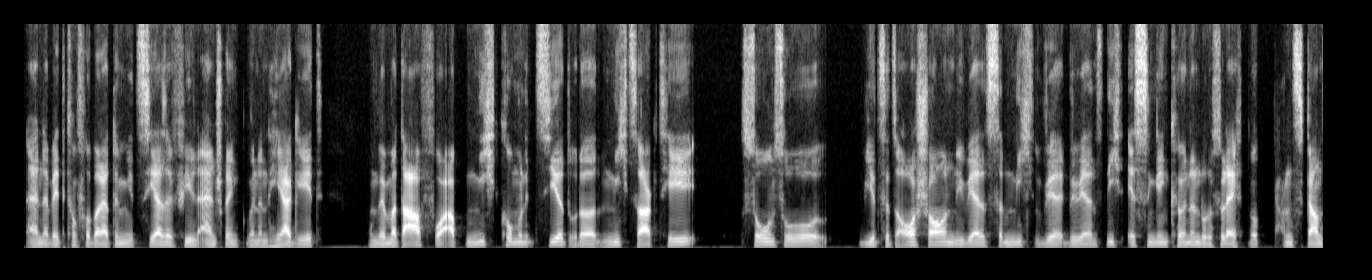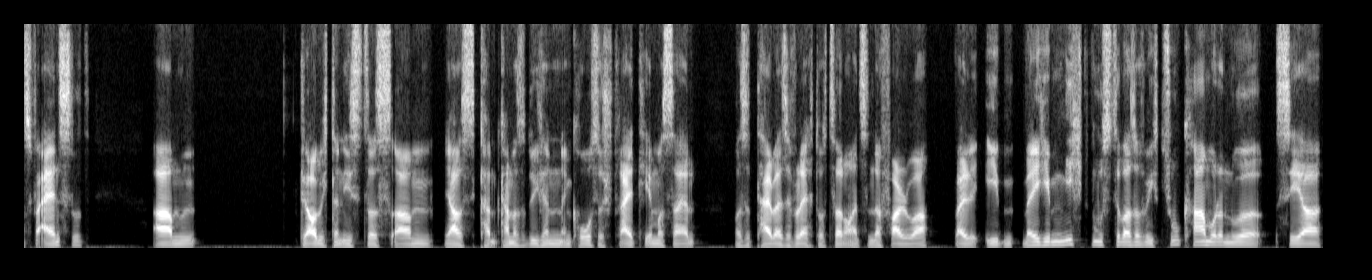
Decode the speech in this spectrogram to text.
eine Wettkampfvorbereitung mit sehr, sehr vielen Einschränkungen hergeht. Und wenn man da vorab nicht kommuniziert oder nicht sagt, hey, so und so wird es jetzt ausschauen, ich werde jetzt dann nicht, wir, wir werden jetzt nicht essen gehen können oder vielleicht nur ganz, ganz vereinzelt, ähm, glaube ich, dann ist das, ähm, ja, es kann, kann das natürlich ein, ein großes Streitthema sein, was ja teilweise vielleicht auch 2019 der Fall war, weil eben, weil ich eben nicht wusste, was auf mich zukam oder nur sehr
